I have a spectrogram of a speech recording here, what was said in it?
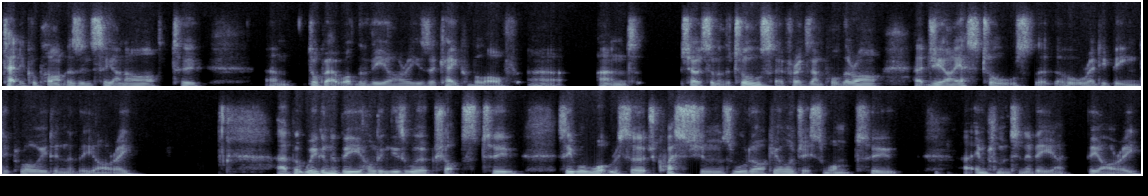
technical partners in CNR to um, talk about what the VREs are capable of uh, and show some of the tools. So, for example, there are uh, GIS tools that have already been deployed in the VRE. Uh, but we're going to be holding these workshops to see well what research questions would archaeologists want to uh, implement in a VRE.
